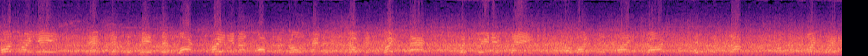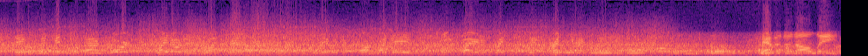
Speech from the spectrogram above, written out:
Cournoyer anticipates it, walks right in on top of the goaltender and shoves it right back between his legs. Now watch this high shot. It comes up from the point right in Stapleton, hits the backboard, right out in front. Gave it to Cournoyer, and he fired it right between Tretiak's legs. Canada now leads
